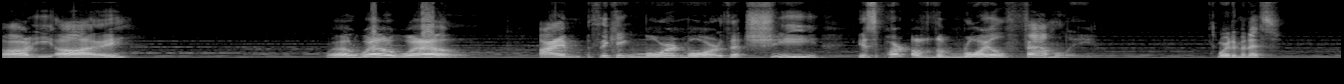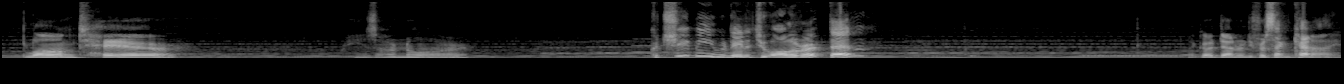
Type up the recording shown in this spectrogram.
R-E-I? Well, well, well. I'm thinking more and more that she is part of the royal family. Wait a minute. Blonde hair. Reise Arnor. Could she be related to Oliver, then? I got down ready for a second, can I?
